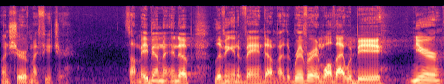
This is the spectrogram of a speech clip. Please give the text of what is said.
unsure of my future. I thought maybe I'm going to end up living in a van down by the river, and while that would be near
